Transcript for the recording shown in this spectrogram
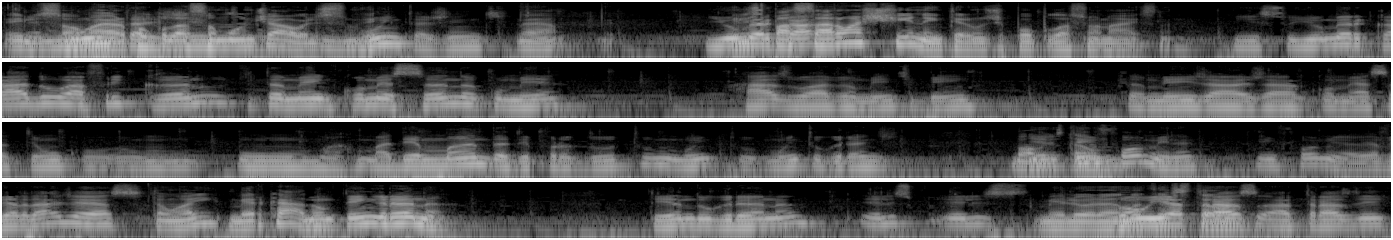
Eles É são a maior população gente, mundial. Eles, muita gente. É. E Eles mercado- passaram a China em termos de populacionais. Né? Isso, e o mercado africano, que também começando a comer razoavelmente bem, também já, já começa a ter um, um- uma, uma demanda de produto muito, muito grande. Bom, e eles então- têm fome, né? Tem fome. A verdade é essa. Então aí, mercado. Não tem grana. Tendo grana, eles, eles Melhorando vão ir questão. atrás, atrás de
